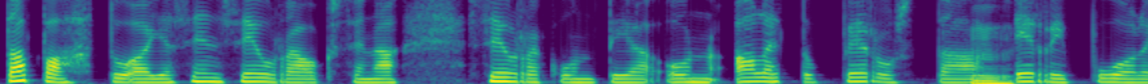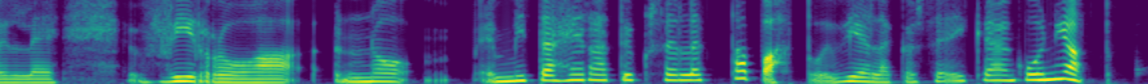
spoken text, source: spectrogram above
tapahtua ja sen seurauksena seurakuntia on alettu perustaa mm. eri puolille Viroa. No mitä herätykselle tapahtui? Vieläkö se ikään kuin jatkuu?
